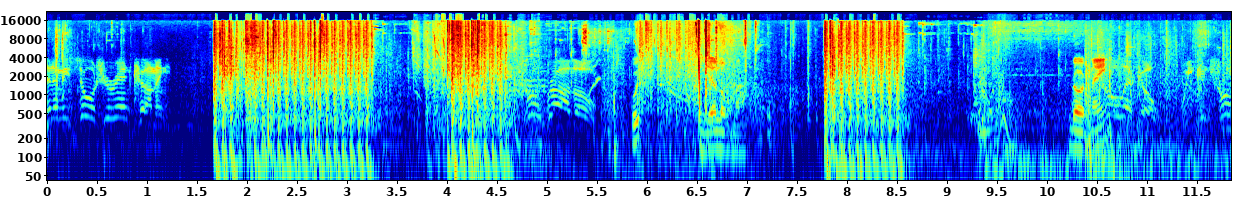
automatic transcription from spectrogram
Enemy soldier incoming. Control Bravo. มีเยอะลงมา โดดไหม Control Echo. We control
